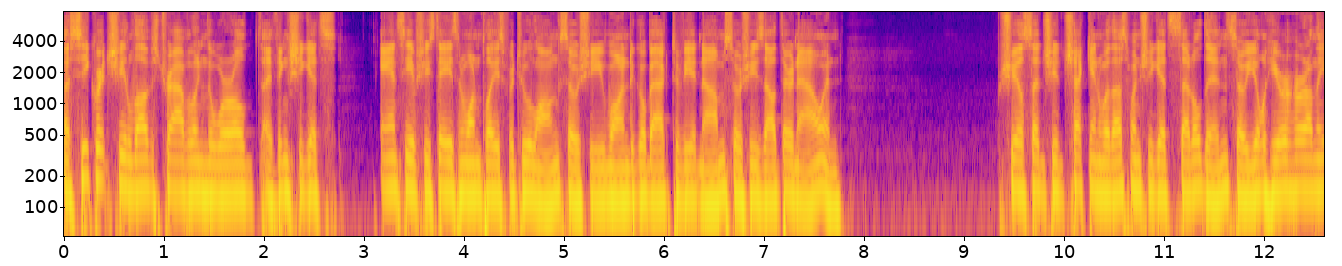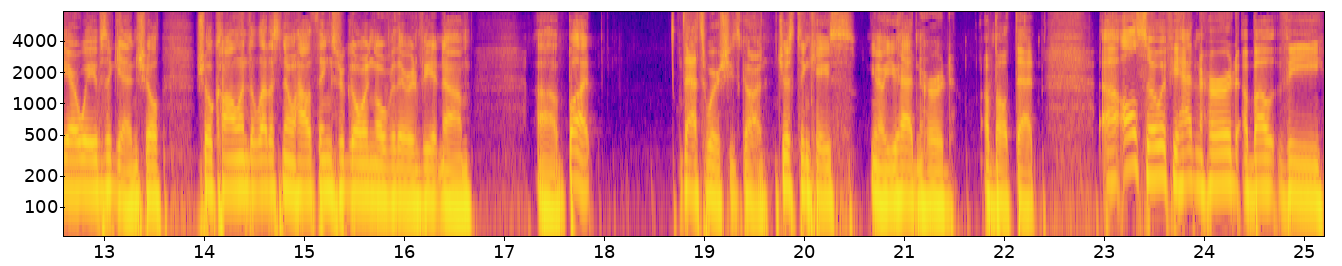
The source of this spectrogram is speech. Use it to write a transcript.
a secret. She loves traveling the world. I think she gets antsy if she stays in one place for too long. So she wanted to go back to Vietnam. So she's out there now. And she said she'd check in with us when she gets settled in. So you'll hear her on the airwaves again. She'll she'll call in to let us know how things are going over there in Vietnam. Uh, but that's where she's gone, just in case you know you hadn't heard about that. Uh, also, if you hadn't heard about the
